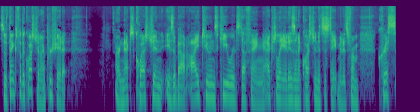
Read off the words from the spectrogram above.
So thanks for the question. I appreciate it. Our next question is about iTunes keyword stuffing. Actually, it isn't a question, it's a statement. It's from Chris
